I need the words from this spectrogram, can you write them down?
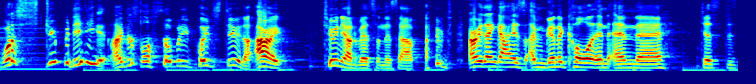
What a stupid idiot. I just lost so many points doing that. All right, too many adverts on this app. All right then, guys, I'm to call it an end there just to,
